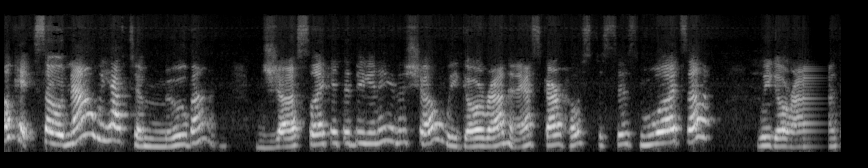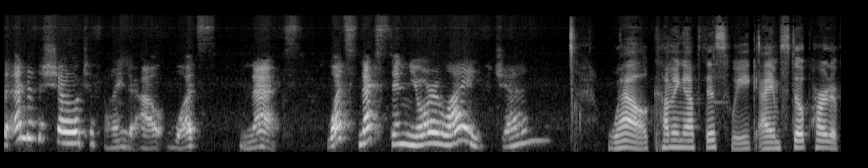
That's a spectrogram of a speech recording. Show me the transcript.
Okay, so now we have to move on. Just like at the beginning of the show, we go around and ask our hostesses what's up. We go around at the end of the show to find out what's next. What's next in your life, Jen? Well, coming up this week, I am still part of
